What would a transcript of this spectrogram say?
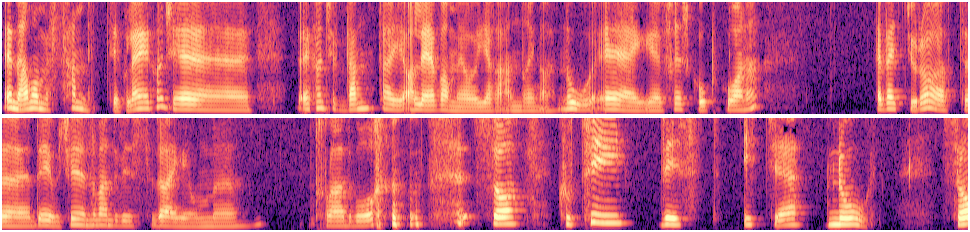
Jeg nærmer meg 50. Hvor lenge? Jeg kan ikke jeg kan ikke vente i all eva med å gjøre endringer. Nå er jeg frisk og oppegående. Jeg vet jo da at eh, det er jo ikke nødvendigvis da jeg er om 30 eh, år. Så når hvis ikke nå? Så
